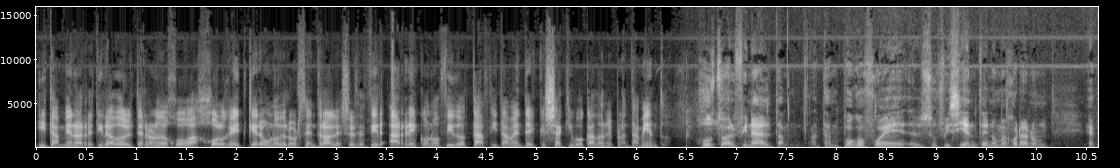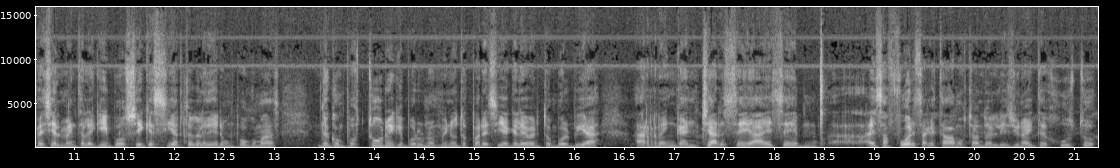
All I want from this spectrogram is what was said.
y también ha retirado del terreno de juego a Holgate, que era uno de los centrales. Es decir, ha reconocido tácitamente que se ha equivocado en el planteamiento. Justo al final tampoco fue suficiente, no mejoraron especialmente al equipo. Sí que es cierto que le dieron un poco más de compostura y que por unos minutos parecía que el Everton volvía a reengancharse a, ese, a esa fuerza que estaba mostrando el Leeds United justo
